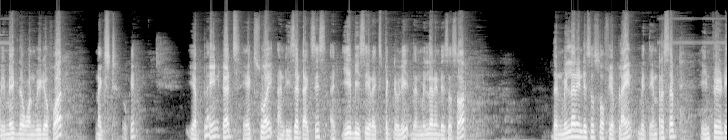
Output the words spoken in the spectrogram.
we make the one video for next okay a plane cuts xy and z axis at abc respectively then miller indices are then miller indices of a plane with intercept infinity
